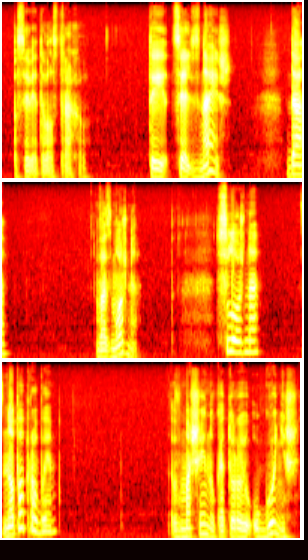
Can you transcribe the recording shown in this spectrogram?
— посоветовал Страхов. «Ты цель знаешь?» Да. Возможно? Сложно, но попробуем. В машину, которую угонишь,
